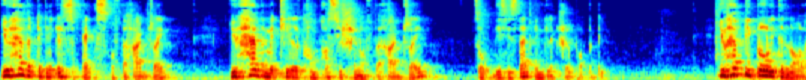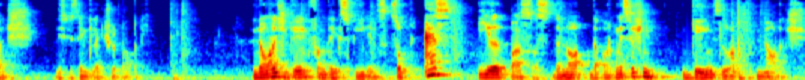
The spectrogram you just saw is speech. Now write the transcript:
you have the technical specs of the hard drive. You have the material composition of the hard drive. So this is the intellectual property. You have people with the knowledge. This is intellectual property. Knowledge gained from the experience. So as year passes, the, no the organization gains a lot of knowledge.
